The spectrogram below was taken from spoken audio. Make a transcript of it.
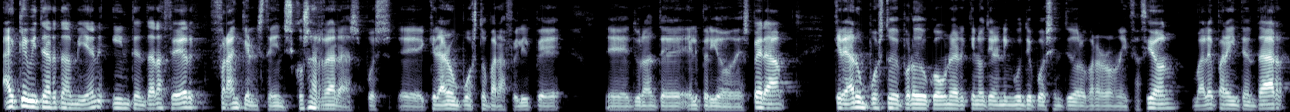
hay que evitar también intentar hacer Frankensteins, cosas raras, pues eh, crear un puesto para Felipe eh, durante el periodo de espera, crear un puesto de product owner que no tiene ningún tipo de sentido para la organización, ¿vale? Para intentar,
